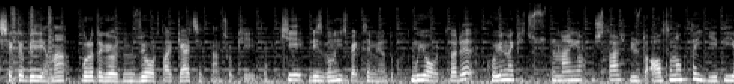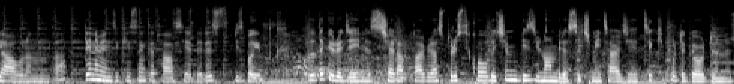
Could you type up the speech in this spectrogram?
Şaka bir yana burada gördüğünüz yoğurtlar gerçekten çok iyiydi. Ki biz bunu hiç beklemiyorduk. Bu yoğurtları koyun ve keçi sütünden yapmışlar. %6.7 yağ oranında. Denemenizi kesinlikle tavsiye ederiz. Biz bayıldık. Burada göreceğiniz şaraplar biraz turistik olduğu için biz Yunan birası içmeyi tercih ettik. Burada gördüğünüz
